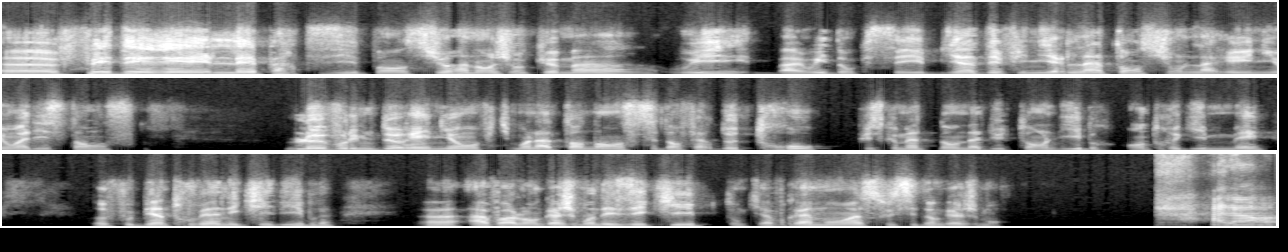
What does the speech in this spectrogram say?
Euh, fédérer les participants sur un enjeu commun. Oui, bah oui, donc c'est bien définir l'intention de la réunion à distance. Le volume de réunion, effectivement, la tendance, c'est d'en faire de trop, puisque maintenant on a du temps libre, entre guillemets. Donc, il faut bien trouver un équilibre. Euh, avoir l'engagement des équipes. Donc, il y a vraiment un souci d'engagement. Alors,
